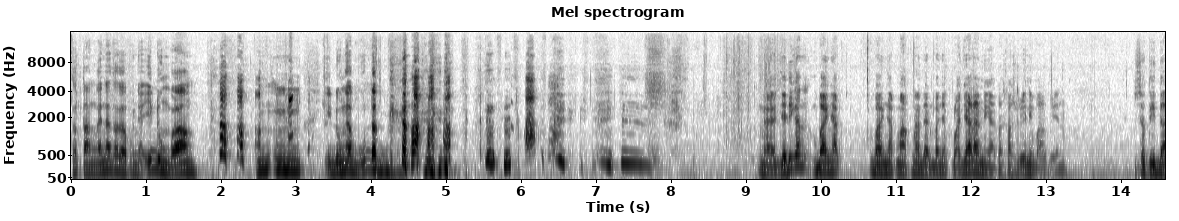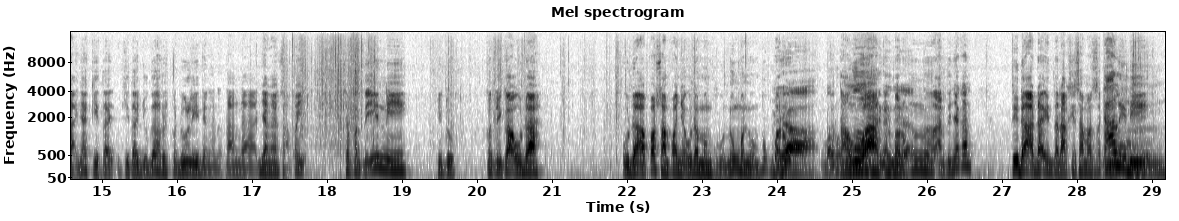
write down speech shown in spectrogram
tetangganya kagak punya hidung bang. Hidungnya budak. Nah jadi kan banyak banyak makna dan banyak pelajaran nih atas kasus ini Pak Alvin setidaknya kita kita juga harus peduli dengan tetangga jangan sampai seperti ini gitu ketika udah udah apa sampahnya udah menggunung menumpuk baru Ya, baru ketahuan ngeh kan gitu baru ya. nge artinya kan tidak ada interaksi sama sekali di Hmm.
